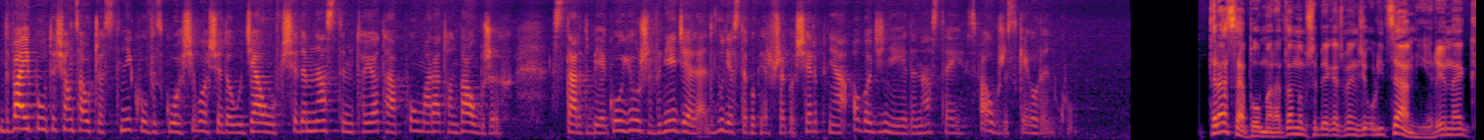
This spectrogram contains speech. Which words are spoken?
2,5 tysiąca uczestników zgłosiło się do udziału w 17. Toyota Półmaraton Wałbrzych. Start biegu już w niedzielę 21 sierpnia o godzinie 11 z Wałbrzyskiego Rynku. Trasa półmaratonu przebiegać będzie ulicami Rynek,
